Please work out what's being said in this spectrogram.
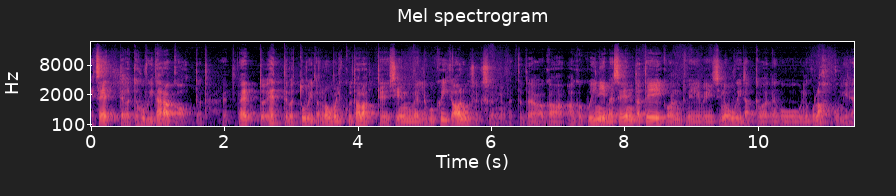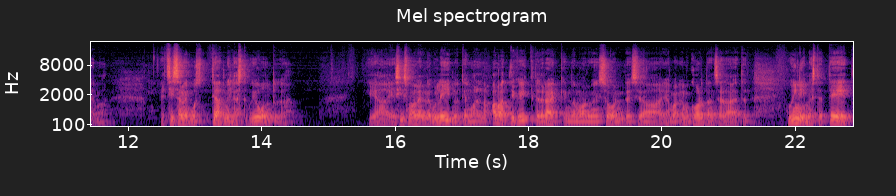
et sa ettevõtte huvid ära kaotad, et ette, ettevõtte huvid on loomulikult alati siin meil nagu kõige aluseks on ju, et, et aga, aga kui inimese enda teekond või, või sinu huvid hakkavad nagu, nagu lahku minema. et siis sa nagu tead, millest nagu joonduda ja, ja siis ma olen nagu leidnud ja ma olen alati kõikidele rääkinud oma organisatsioonides ja, ja ma, ma kordan seda, et, et kui inimeste teed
